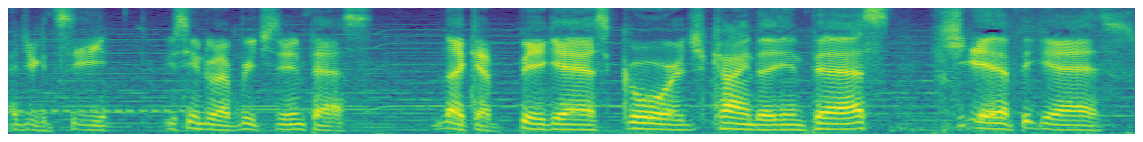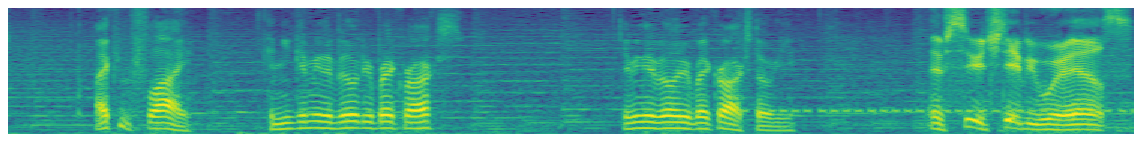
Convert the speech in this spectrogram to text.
as you can see, you seem to have reached an impasse. Like a big-ass gorge kinda impasse. Yeah, big ass. I can fly. Can you give me the ability to break rocks? Give me the ability to break rocks, Dogi. I've searched everywhere else,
